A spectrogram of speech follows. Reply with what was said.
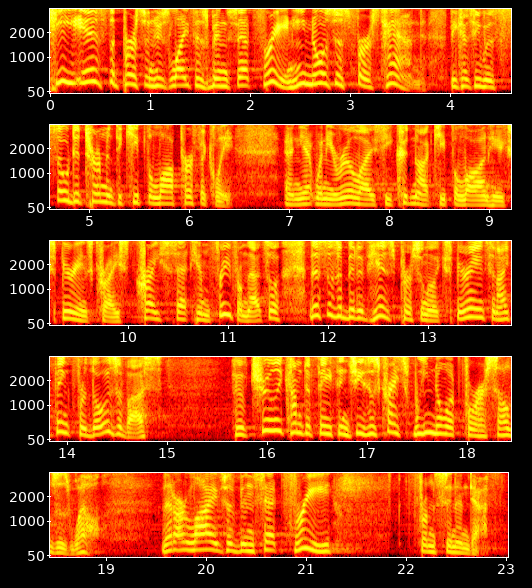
he is the person whose life has been set free. And he knows this firsthand because he was so determined to keep the law perfectly. And yet, when he realized he could not keep the law and he experienced Christ, Christ set him free from that. So, this is a bit of his personal experience. And I think for those of us who've truly come to faith in Jesus Christ, we know it for ourselves as well that our lives have been set free from sin and death.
